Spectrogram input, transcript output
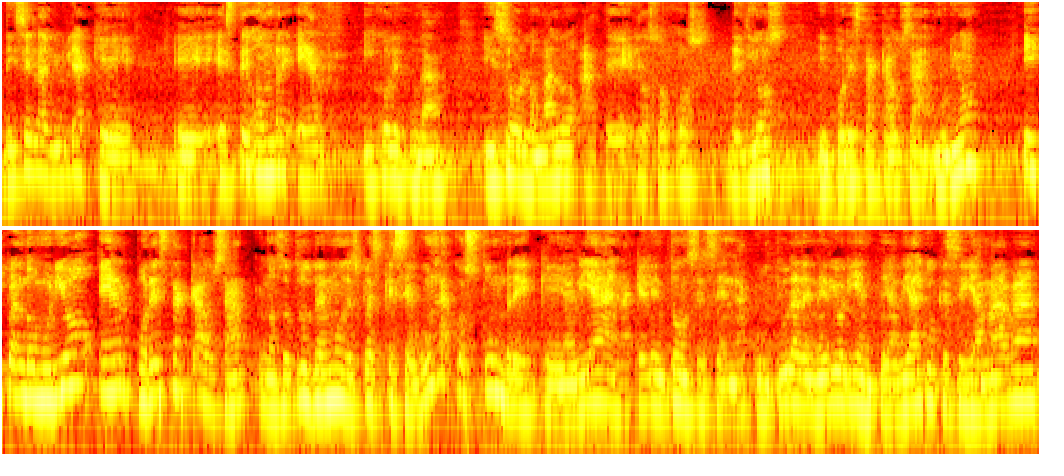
dice la Biblia que eh, este hombre Er, hijo de Judá, hizo lo malo ante los ojos de Dios y por esta causa murió. Y cuando murió Er por esta causa, nosotros vemos después que según la costumbre que había en aquel entonces en la cultura de Medio Oriente, había algo que se llamaba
